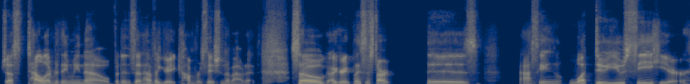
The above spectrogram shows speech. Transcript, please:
just tell everything we know, but instead have a great conversation about it. So, a great place to start is asking, what do you see here?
